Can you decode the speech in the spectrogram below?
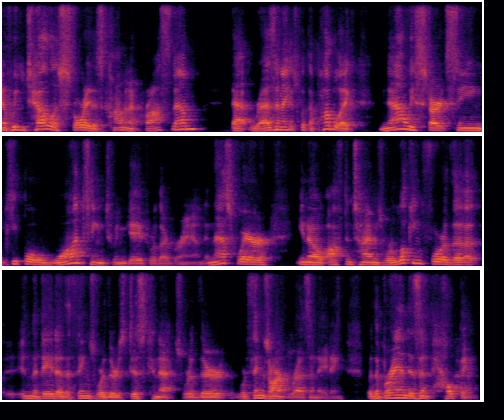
And if we can tell a story that's common across them that resonates with the public, now we start seeing people wanting to engage with our brand. And that's where, you know, oftentimes we're looking for the in the data the things where there's disconnects, where there where things aren't resonating, where the brand isn't helping.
